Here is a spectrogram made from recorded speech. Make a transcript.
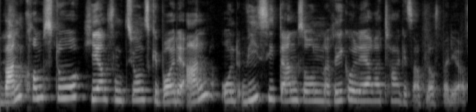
Wann kommst du hier am Funktionsgebäude an und wie sieht dann so ein regulärer Tagesablauf bei dir ab?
